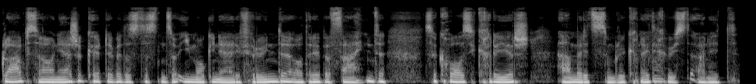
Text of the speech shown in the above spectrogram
glaube ich, habe ich auch schon gehört, eben, dass das dann so imaginäre Freunde oder eben Feinde so quasi kreierst, haben wir jetzt zum Glück nicht. Ich wüsste auch nicht.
